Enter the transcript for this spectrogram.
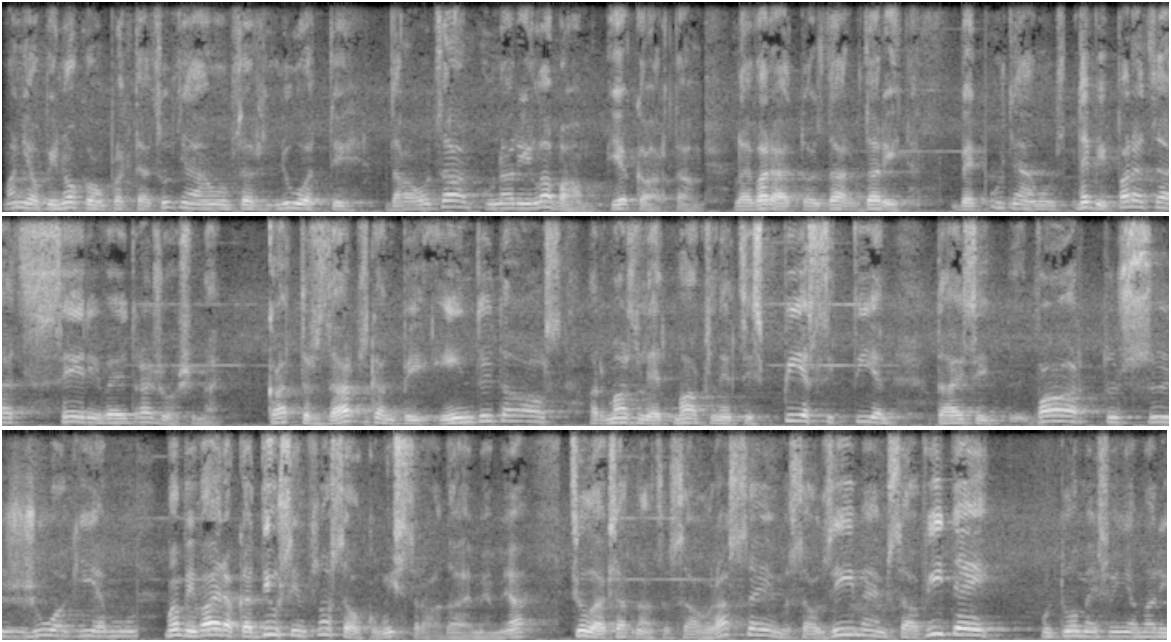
Man jau bija noklāpts uzņēmums ar ļoti daudzām un arī labām iekārtām, lai varētu tos darbus darīt. Bet uzņēmums nebija paredzēts sēriju veidu ražošanai. Katrs darbs gan bija individuāls, ar mazliet māksliniecisku piesitienu, taisīt vārtus, žogiem. Man bija vairāk kā 200 nosaukumu izstrādājumiem. Ja? Cilvēks atnāca ar savu rasējumu, savu zīmēm, savu ideju un to mēs viņam arī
